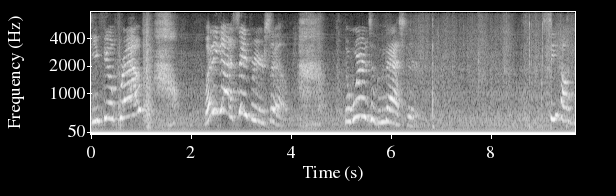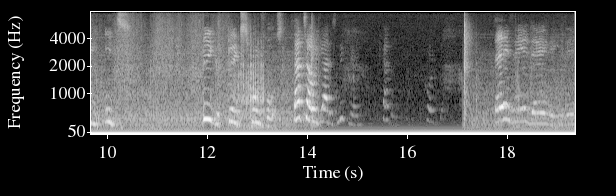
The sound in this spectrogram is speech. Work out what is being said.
Do you feel proud? What do you got to say for yourself? The words of the master. See how he eats. Big, big spoonfuls. That's how he got his nickname, Kevin Cornflake. Daisy, Daisy, did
